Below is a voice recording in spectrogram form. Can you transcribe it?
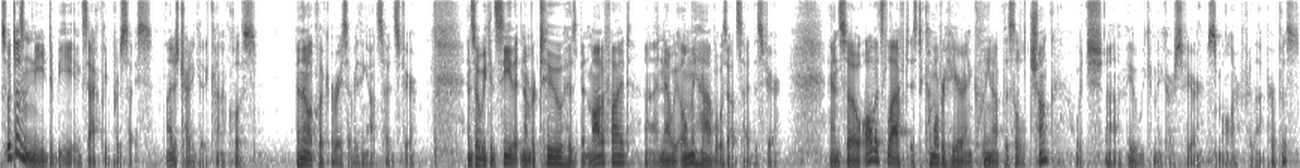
So it doesn't need to be exactly precise. I just try to get it kind of close. And then I'll click erase everything outside sphere. And so we can see that number two has been modified, uh, and now we only have what was outside the sphere. And so all that's left is to come over here and clean up this little chunk, which uh, maybe we can make our sphere smaller for that purpose.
